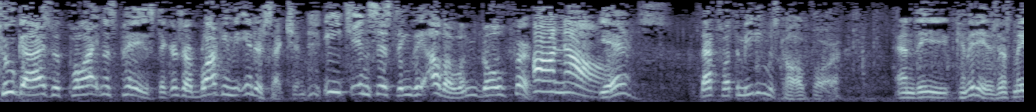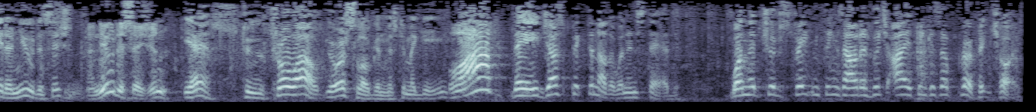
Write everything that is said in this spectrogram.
Two guys with politeness pay stickers are blocking the intersection, each insisting the other one go first. Oh, no. Yes, that's what the meeting was called for. And the committee has just made a new decision. A new decision. Yes, to throw out your slogan, Mr. McGee. What? They just picked another one instead. One that should straighten things out and which I think is a perfect choice.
